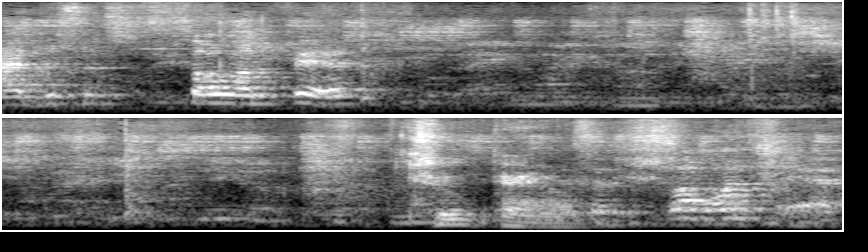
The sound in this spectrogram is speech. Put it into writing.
I, this is so unfair. Two pounds. This is so unfair.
